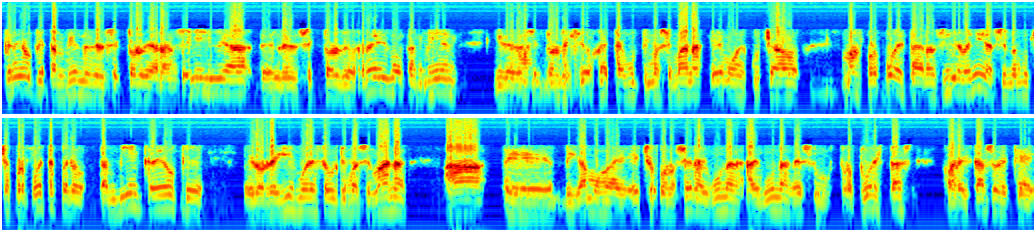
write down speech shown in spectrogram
Creo que también desde el sector de Arancibia, desde el sector de Orrego también, y desde el sector de Gioja esta última semana hemos escuchado más propuestas. Arancibia venía haciendo muchas propuestas, pero también creo que el orreguismo en esta última semana ha, eh, digamos, hecho conocer algunas algunas de sus propuestas para el caso de que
